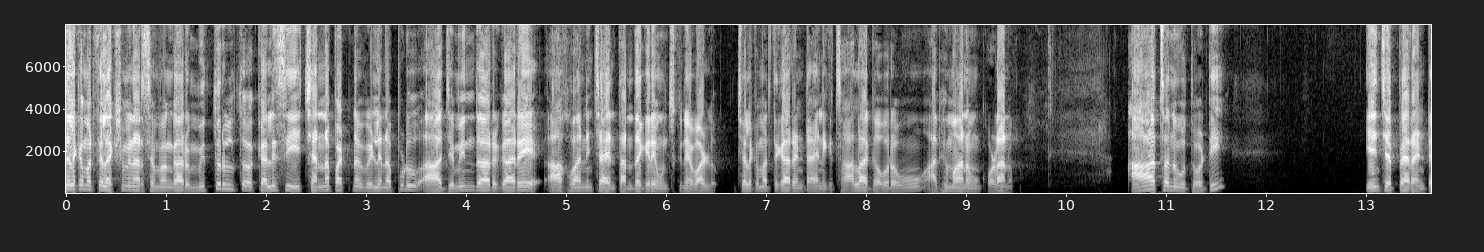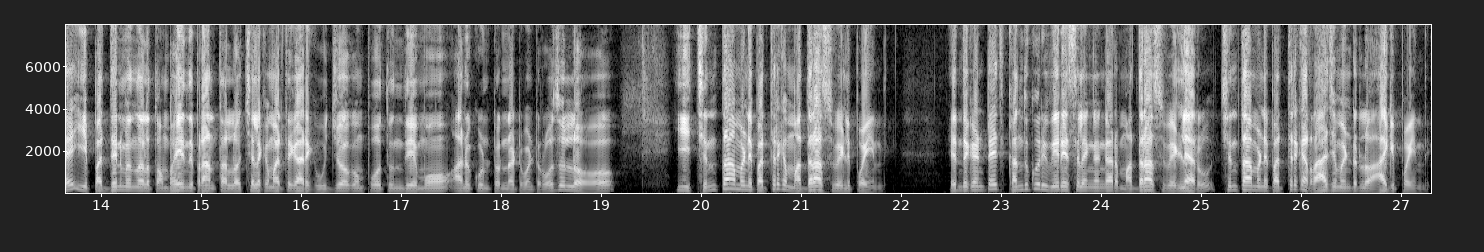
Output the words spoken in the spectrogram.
చిలకమర్తి లక్ష్మీనరసింహం గారు మిత్రులతో కలిసి చెన్నపట్నం వెళ్ళినప్పుడు ఆ జమీందారు గారే ఆహ్వానించి ఆయన తన దగ్గరే ఉంచుకునేవాళ్ళు. చిలకమర్తి గారంటే ఆయనకి చాలా గౌరవం అభిమానం కూడాను. ఆ చనువుతోటి ఏం చెప్పారంటే ఈ పద్దెనిమిది వందల తొంభై ఎనిమిది ప్రాంతాల్లో చిలకమర్తి గారికి ఉద్యోగం పోతుందేమో అనుకుంటున్నటువంటి రోజుల్లో ఈ చింతామణి పత్రిక మద్రాసు వెళ్ళిపోయింది. ఎందుకంటే కందుకూరి వీరేశలింగం గారు మద్రాసు వెళ్ళారు చింతామణి పత్రిక రాజమండ్రిలో ఆగిపోయింది.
